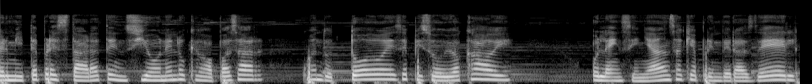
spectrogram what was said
permite prestar atención en lo que va a pasar cuando todo ese episodio acabe o la enseñanza que aprenderás de él,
